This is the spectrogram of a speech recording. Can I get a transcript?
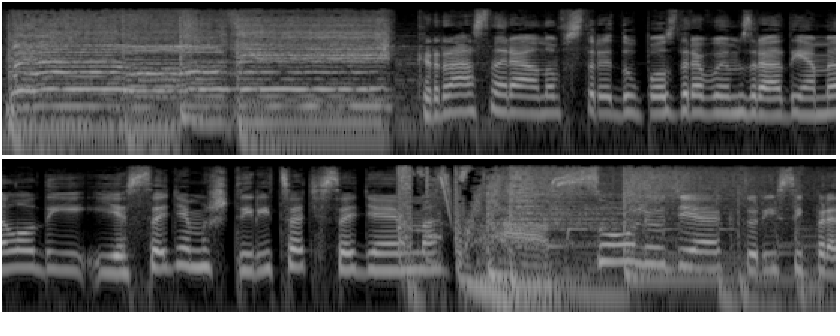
Melody. Krásne ráno v stredu, pozdravujem z Rádia Melody, je 7.47 a sú ľudia, ktorí si pred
